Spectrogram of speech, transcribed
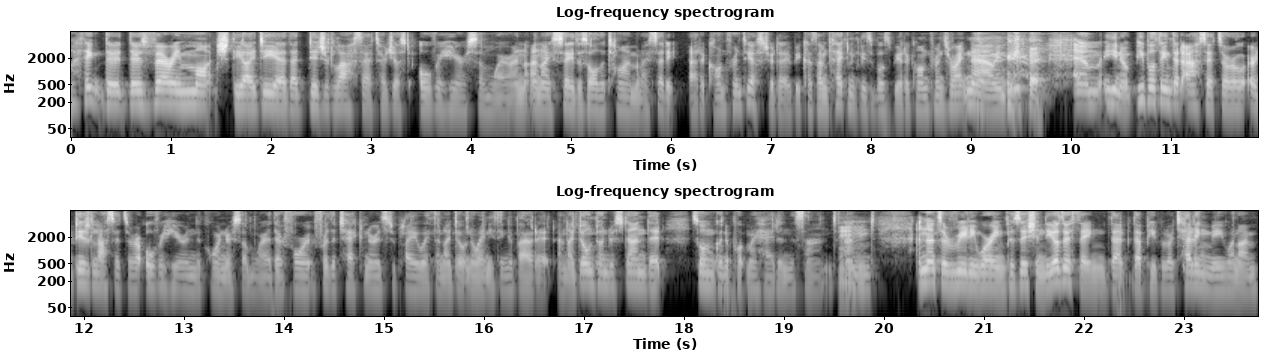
I think there, there's very much the idea that digital assets are just over here somewhere. And, and I say this all the time, and I said it at a conference yesterday because I'm technically supposed to be at a conference right now. Indeed, um, you know, people think that assets are or digital assets are over here in the corner somewhere. They're for for the tech nerds to play with, and I don't know anything about it, and I don't understand it, so I'm going to put my head in the sand. Mm. And and that's a really worrying position. The other thing that that people are telling me when I'm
